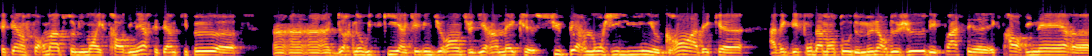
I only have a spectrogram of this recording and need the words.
c'était un format absolument extraordinaire. C'était un petit peu euh, un, un, un Dirk Nowitzki, un Kevin Durant, je veux dire, un mec super longiligne, grand, avec, euh, avec des fondamentaux de meneur de jeu, des passes euh, extraordinaires. euh,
